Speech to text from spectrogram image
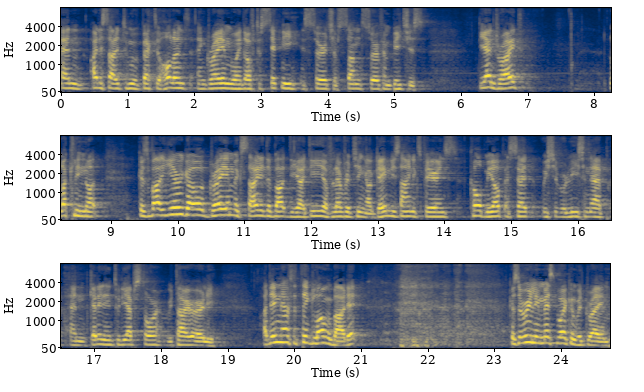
and I decided to move back to Holland, and Graham went off to Sydney in search of sun, surf, and beaches. The end, right? Luckily not. Because about a year ago, Graham, excited about the idea of leveraging our game design experience, called me up and said we should release an app and get it into the App Store, retire early. I didn't have to think long about it, because I really missed working with Graham.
